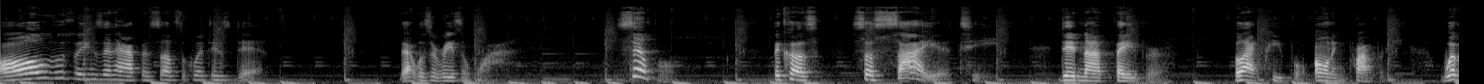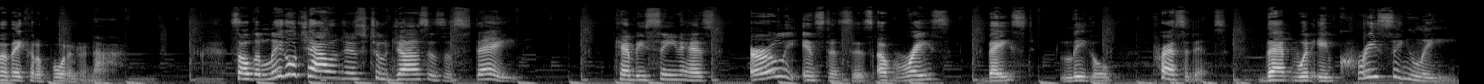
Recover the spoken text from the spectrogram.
all the things that happened subsequent to his death That was the reason why. Simple. Because society did not favor black people owning property, whether they could afford it or not. So the legal challenges to Johnson's estate can be seen as early instances of race based legal precedents that would increasingly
